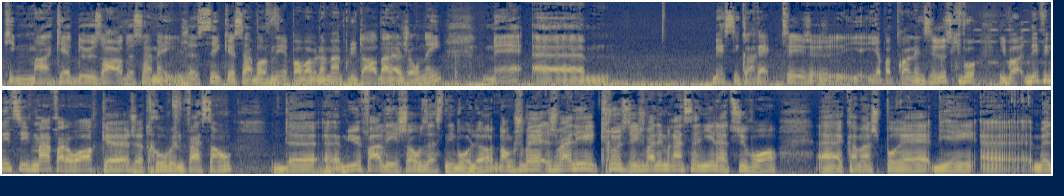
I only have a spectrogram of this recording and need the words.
qu'il me manquait deux heures de sommeil. Je sais que ça va venir probablement plus tard dans la journée, mais euh, ben c'est correct. Il n'y a pas de problème. C'est juste qu'il faut, il va définitivement falloir que je trouve une façon de euh, mieux faire les choses à ce niveau-là. Donc je vais, je vais aller creuser, je vais aller me renseigner là-dessus, voir euh, comment je pourrais bien euh, me,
